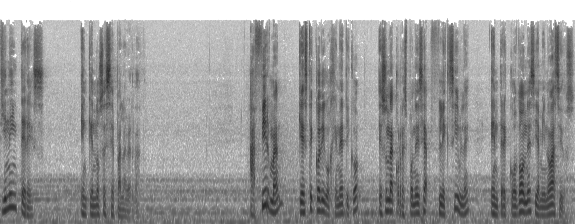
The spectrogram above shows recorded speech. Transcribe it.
tiene interés en que no se sepa la verdad? Afirman que este código genético es una correspondencia flexible entre codones y aminoácidos.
